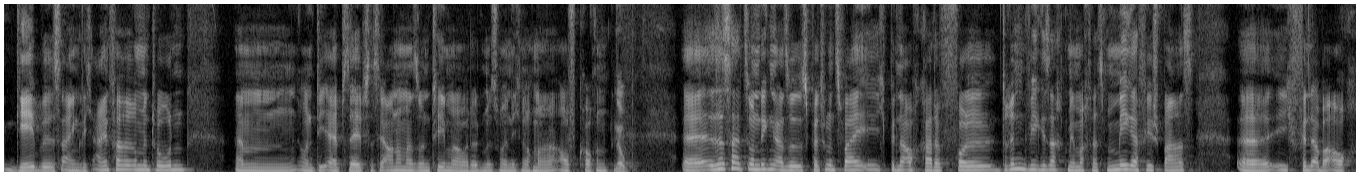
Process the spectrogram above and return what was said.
gäbe es eigentlich einfachere Methoden. Ähm, und die App selbst ist ja auch nochmal so ein Thema, aber das müssen wir nicht nochmal aufkochen. Nope. Äh, es ist halt so ein Ding, also Splatoon 2, ich bin da auch gerade voll drin. Wie gesagt, mir macht das mega viel Spaß. Äh, ich finde aber auch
